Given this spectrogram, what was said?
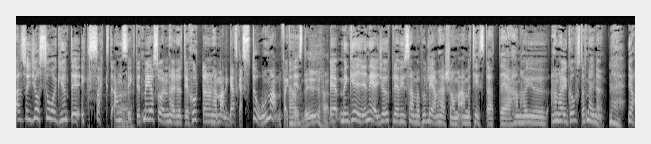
Alltså jag såg ju inte exakt ansiktet, men jag såg den här rutiga skjortan och den här mannen, ganska stor man faktiskt. Det är ju härligt. Eh, Men grejen är, jag upplever ju samma problem här som Ametist, att eh, han, har ju, han har ju ghostat mig nu. Nej. Ja.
